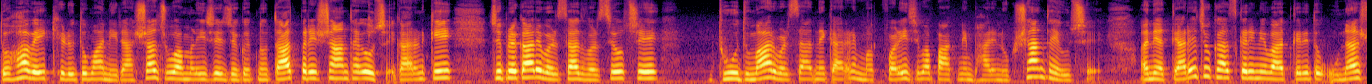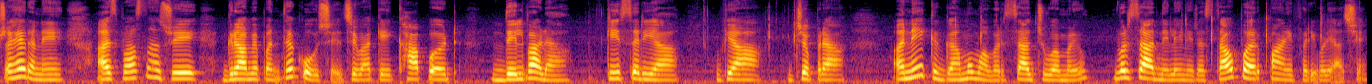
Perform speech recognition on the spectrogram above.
તો હવે ખેડૂતોમાં નિરાશા જોવા મળી છે. જગતનો તાત પરેશાન થયો છે, કારણ કે જે પ્રકારે વરસાદ વરસ્યો છે, ધોધમાર વરસાદને કારણે મગફળી જેવા પાકને ભારે નુકસાન થયું છે. અને અત્યારે જો ખાસ કરીને વાત કરીએ તો ઉના શહેર અને આસપાસના જે ગ્રામ્ય પંથકો છે, જેવા કે ખાપટ, દેલવાડા, કેસરિયા, વ્યા જપરા. અનેક ગામોમાં વરસાદ જોવા મળ્યો. વરસાદને લઈને રસ્તાઓ પર પાણી ફરી વળ્યા છે.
